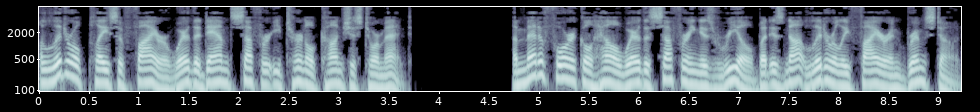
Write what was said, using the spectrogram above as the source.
A literal place of fire where the damned suffer eternal conscious torment. A metaphorical hell where the suffering is real but is not literally fire and brimstone.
